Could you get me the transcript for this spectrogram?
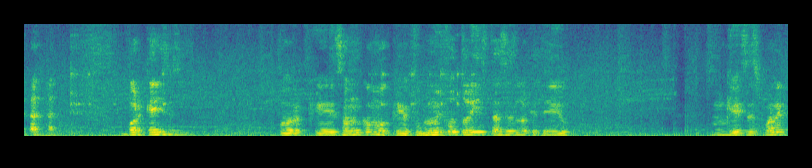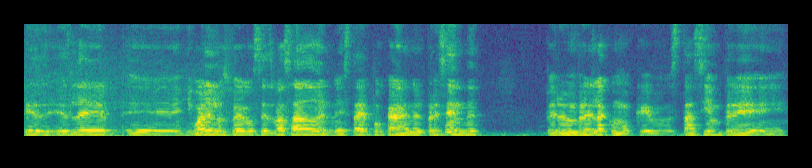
¿Por qué dices? porque son como que muy futuristas, es lo que te digo. Mm. que se supone que es leer, eh, igual en los juegos es basado en esta época, en el presente, pero Umbrella como que está siempre...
